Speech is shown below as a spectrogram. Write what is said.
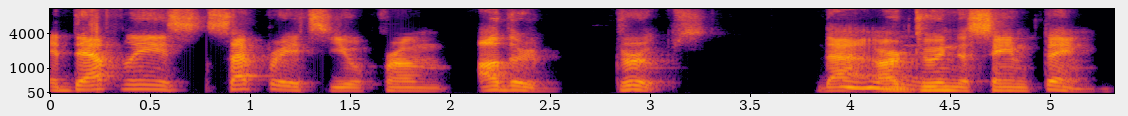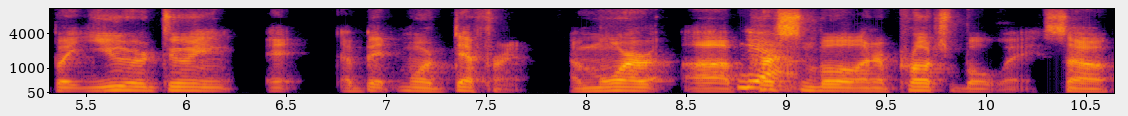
it definitely separates you from other groups that are Mhm. doing the same thing but you are doing it a bit more different a more uh, Yeah. personable and approachable way. So,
